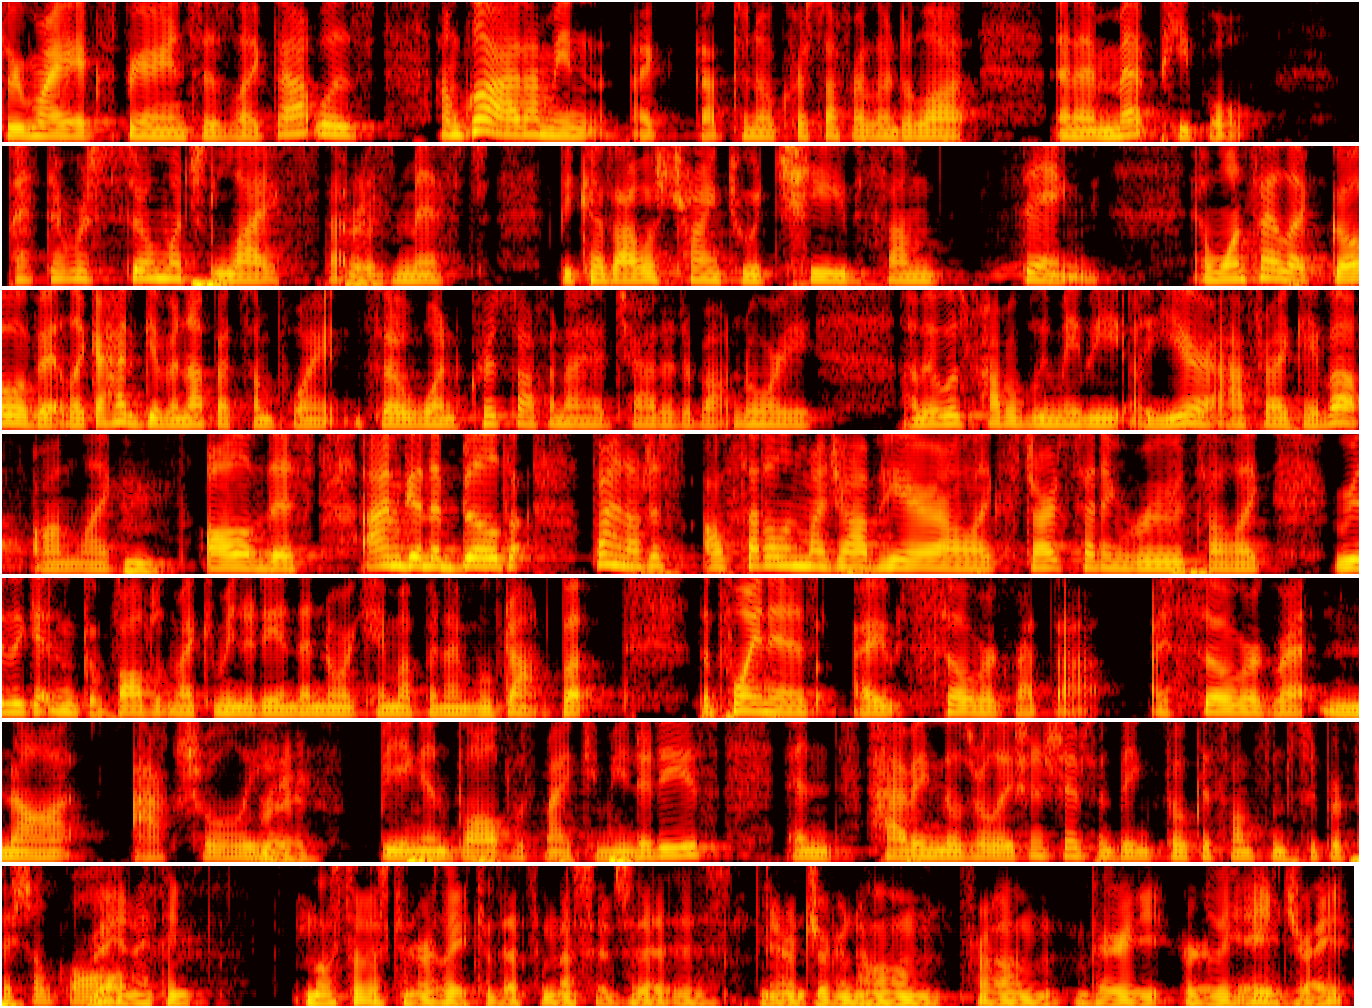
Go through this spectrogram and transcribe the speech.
through my experiences like that was i'm glad i mean i got to know christoph i learned a lot and i met people but there was so much life that right. was missed because i was trying to achieve something and once i let go of it like i had given up at some point so when christoph and i had chatted about nori um, it was probably maybe a year after I gave up on like hmm. all of this. I'm gonna build. Fine, I'll just I'll settle in my job here. I'll like start setting roots. I'll like really get involved with my community. And then Nori came up and I moved on. But the point is, I so regret that. I so regret not actually. Right being involved with my communities and having those relationships and being focused on some superficial goal. Right. And I think most of us can relate because that's a message that is you know driven home from very early age right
